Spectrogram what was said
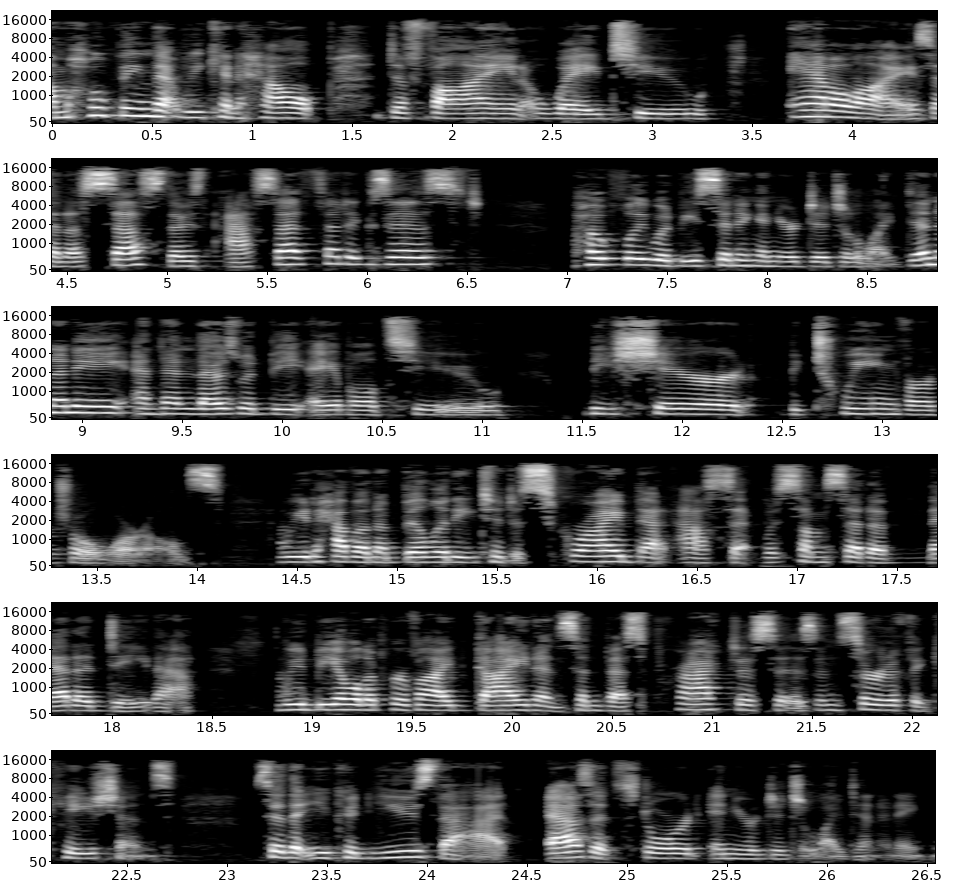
I'm hoping that we can help define a way to analyze and assess those assets that exist. Hopefully would be sitting in your digital identity and then those would be able to be shared between virtual worlds. We'd have an ability to describe that asset with some set of metadata. We'd be able to provide guidance and best practices and certifications so that you could use that as it's stored in your digital identity.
